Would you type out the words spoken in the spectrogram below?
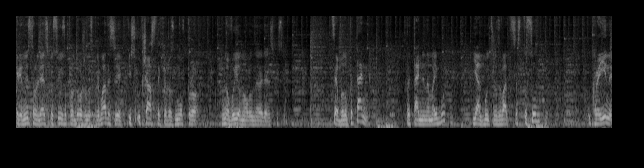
керівництво радянського союзу продовжили сприйматися як якісь учасники розмов про новий оновлений радянський союз. Це було питання. Питання на майбутнє. Як будуть розвиватися стосунки України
